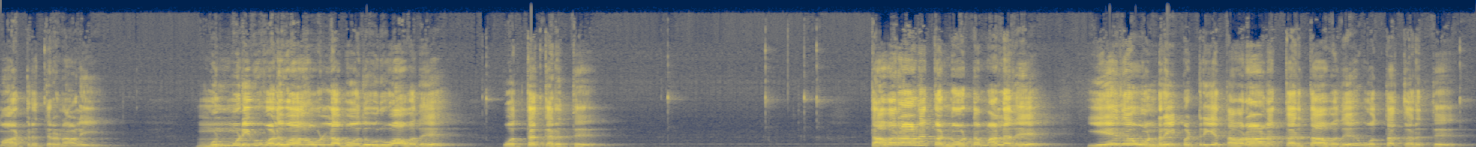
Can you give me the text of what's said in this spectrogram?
மாற்றுத்திறனாளி. முன்முடிவு வலுவாக உள்ளபோது உருவாவது ஒத்த கருத்து. தவறான கண்ணோட்டம் அல்லது ஏதோ ஒன்றை பற்றிய தவறான கருத்தாவது ஒத்த கருத்து.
